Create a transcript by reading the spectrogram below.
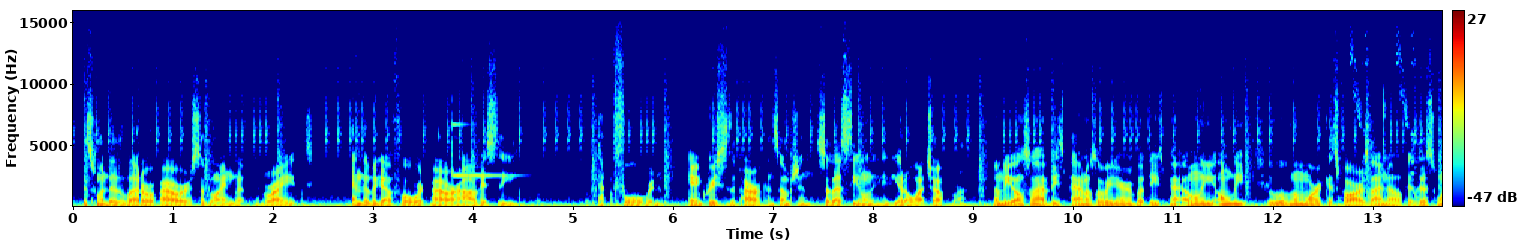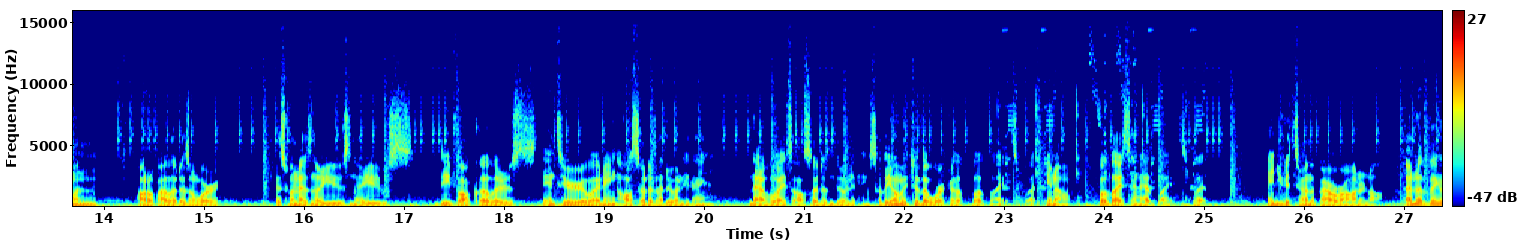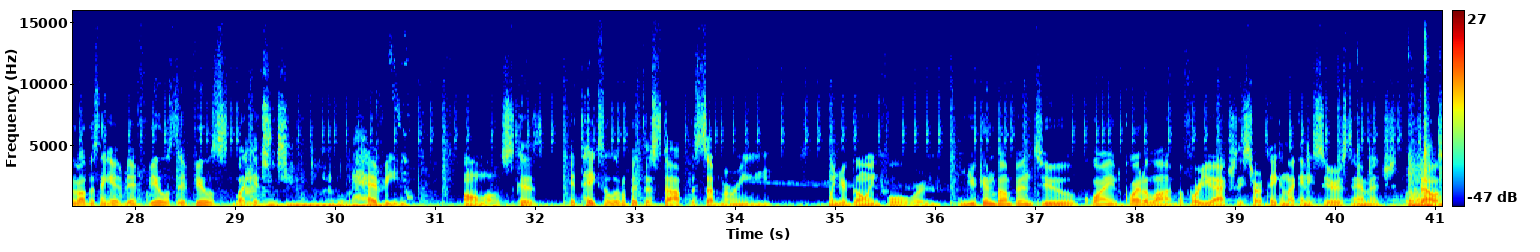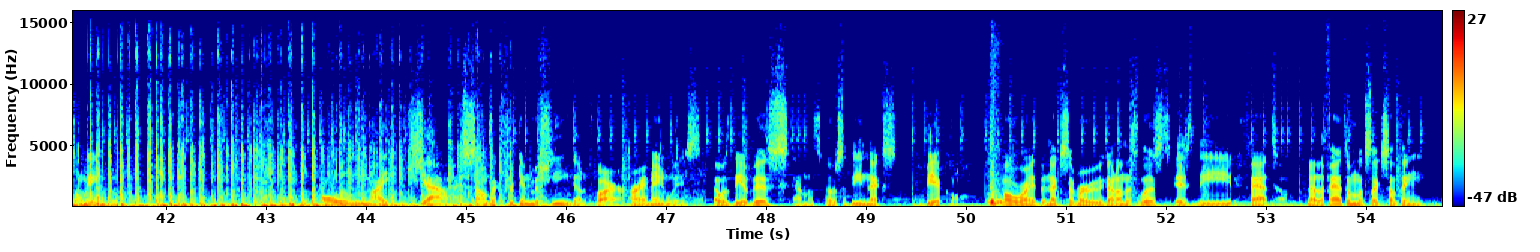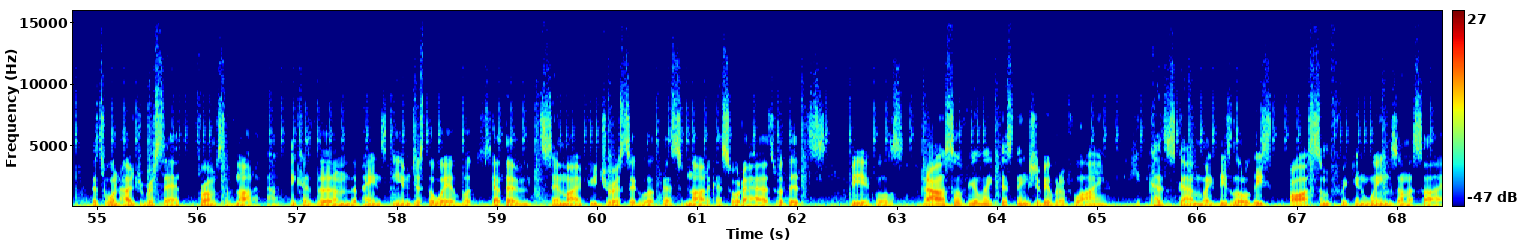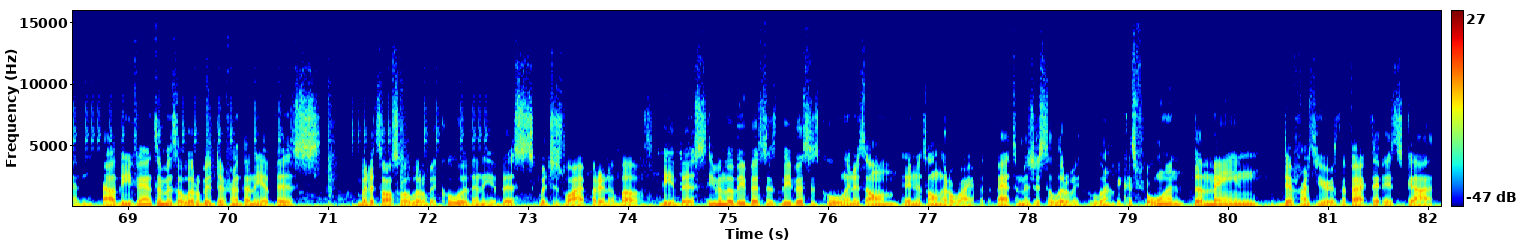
This one does lateral power, so going left and right. And then we got forward power, obviously forward. It increases the power consumption, so that's the only thing you gotta watch out for. And we also have these panels over here, but these only only two of them work as far as I know, because this one autopilot doesn't work. This one has no use, no use. Default colors, interior lighting also doesn't do anything. Nav lights also doesn't do anything. So the only two that work are the floodlights, but you know, floodlights and headlights. But and you can turn the power on and off. Another thing about this thing, it, it feels it feels like it's heavy almost because it takes a little bit to stop the submarine when you're going forward. And you can bump into quite quite a lot before you actually start taking like any serious damage. That was only Oh my gosh, sounds like freaking machine gun fire. All right, anyways, that was the Abyss, and let's go to the next vehicle. All right, the next submarine we got on this list is the Phantom. Now, the Phantom looks like something that's 100% from Subnautica because the um, the paint scheme, just the way it looks, got that semi-futuristic look that Subnautica sort of has with its vehicles. But I also feel like this thing should be able to fly because it's got like these little, these awesome freaking wings on the side. Now the Phantom is a little bit different than the Abyss, but it's also a little bit cooler than the Abyss, which is why I put it above the Abyss. Even though the Abyss is the Abyss is cool in its own in its own little right, but the Phantom is just a little bit cooler because for one, the main difference here is the fact that it's got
